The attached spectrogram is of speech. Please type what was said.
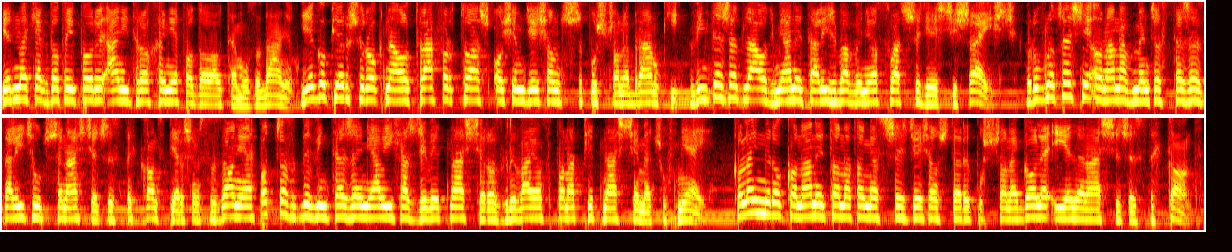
jednak jak do tej pory ani trochę nie podołał temu zadaniu. Jego pierwszy rok na Old Trafford to aż 83 puszczone bramki. W Interze dla odmiany ta liczba wyniosła 36. Równocześnie Onana w Manchesterze zaliczył 13 czystych kąt w pierwszym sezonie, podczas gdy w Interze miał ich aż 19, rozgrywając ponad 15 meczów mniej. Kolejny rok Onany to natomiast 64 puszczone gole i 11 czystych kąt.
